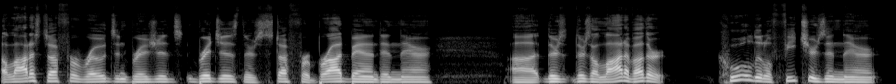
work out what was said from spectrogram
a lot of stuff for roads and bridges. Bridges. There's stuff for broadband in there. Uh, there's there's a lot of other cool little features in there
